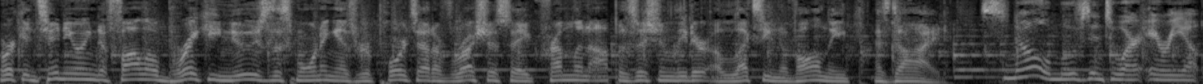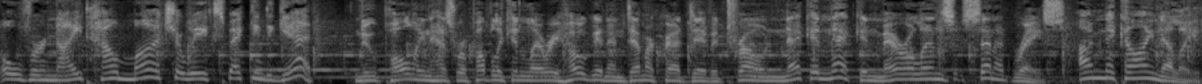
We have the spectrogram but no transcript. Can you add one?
we're continuing to follow breaking news this morning as reports out of Russia say Kremlin opposition leader Alexei Navalny has died. Snow moves into our area overnight. How much are we expecting to get? New polling has Republican Larry Hogan and Democrat David Trone neck and neck in Maryland's Senate race. I'm Nick Iannelli.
